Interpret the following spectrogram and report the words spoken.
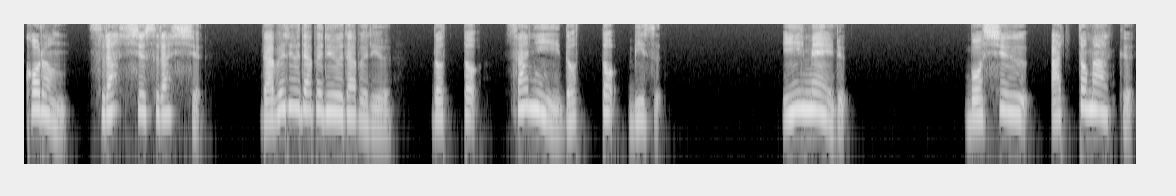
コロンスラッシュスラッシュ。www.sunny.biz e メール募集アットマーク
